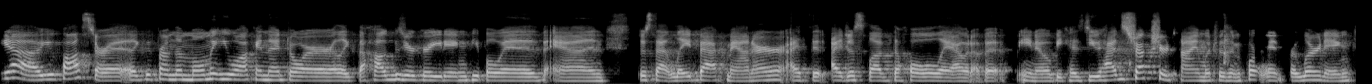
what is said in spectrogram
yeah, you foster it. Like from the moment you walk in that door, like the hugs you're greeting people with and just that laid back manner. I th- I just loved the whole layout of it, you know, because you had structured time, which was important for learning,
